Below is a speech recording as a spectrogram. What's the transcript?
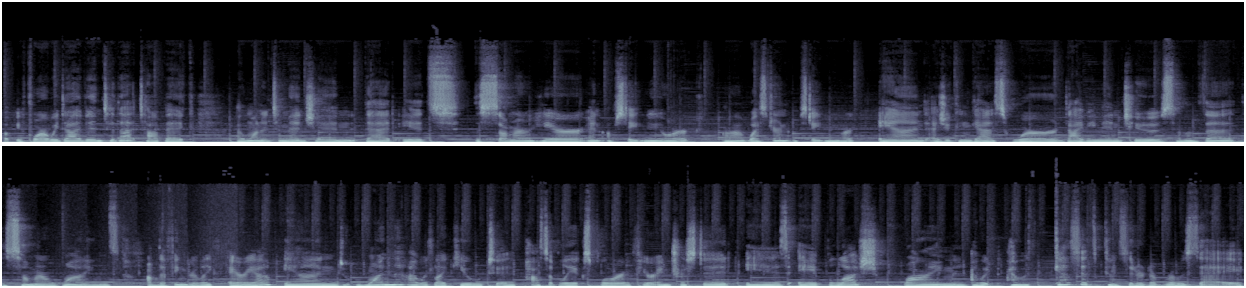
But before we dive into that topic, I wanted to mention that it's the summer here in upstate New York, uh, western upstate New York. And as you can guess, we're diving into some of the, the summer wines of the Finger Lake area. And one that I would like you to possibly explore if you're interested is a blush wine. I would I would guess it's considered a rosé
